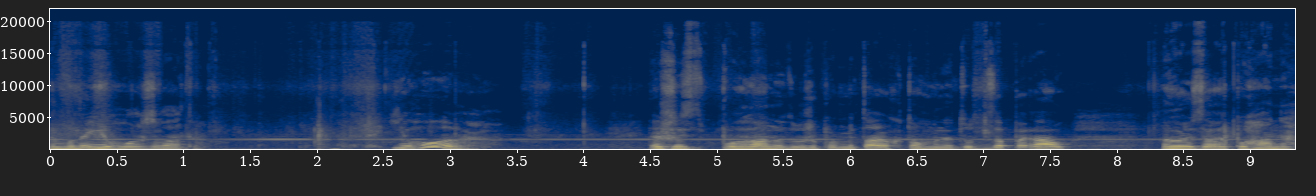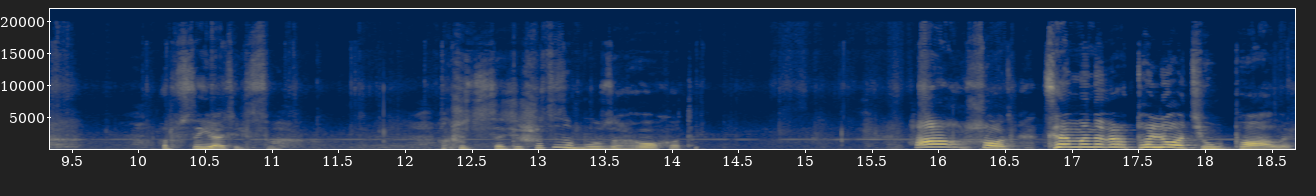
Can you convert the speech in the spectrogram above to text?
Мене Єгор звати. Єгор. Я щось погано дуже пам'ятаю, хто мене тут запирав. Ой, зараз погане обстоятельство. А що це, що це за був за грохот? А, що? Це ми на вертольоті упали.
